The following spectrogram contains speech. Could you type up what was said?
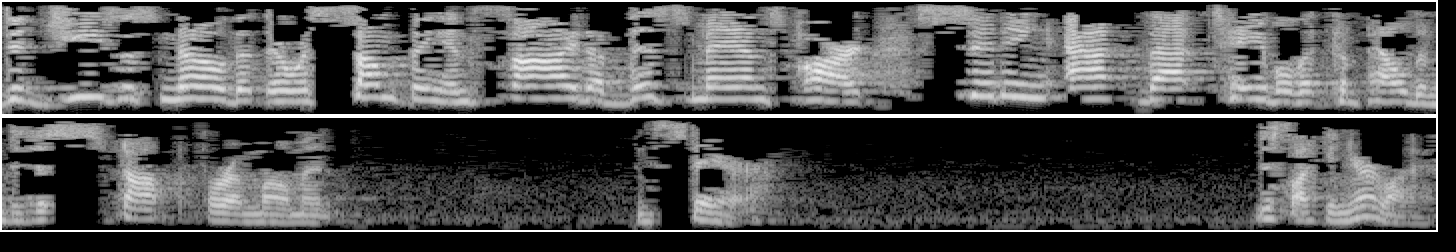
Did Jesus know that there was something inside of this man's heart sitting at that table that compelled him to just stop for a moment and stare. Just like in your life.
